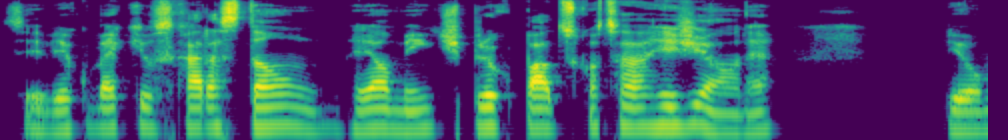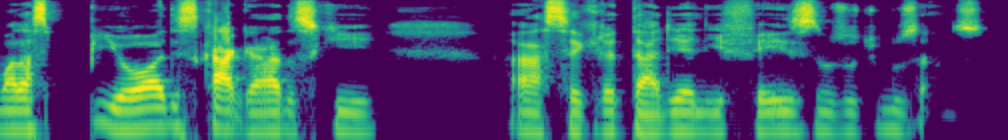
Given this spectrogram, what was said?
Você vê como é que os caras estão realmente preocupados com essa região, né? Deu uma das piores cagadas que a secretaria ali fez nos últimos anos.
